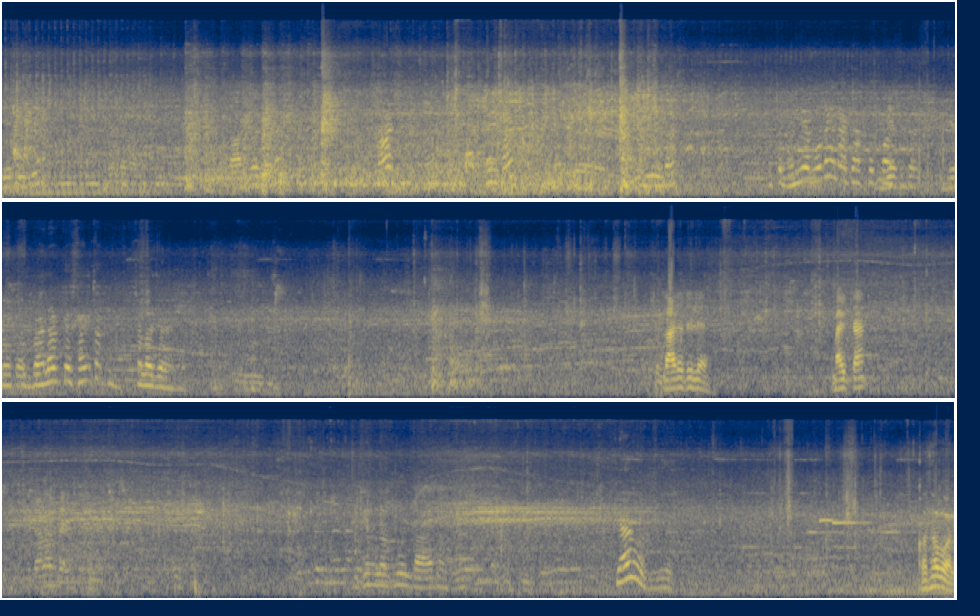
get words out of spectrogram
ये दीजिए पाँच वगैरह पाँच है, पाँच? तो भैया बोले ना कि आपको पाँच तो बैनर के संग तक चला जाएगा গাড়ি দিলে বাইকটা क्या है वो? কথা বল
